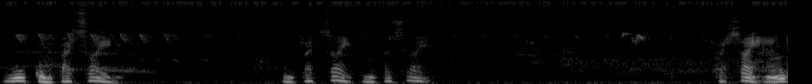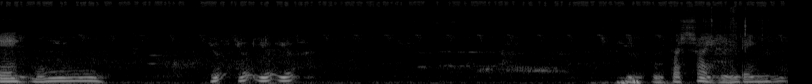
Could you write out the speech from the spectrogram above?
โอ้กลุ่มปลาสร้อยนี่กลุ่มปลาสร้อยกลุ่มปลาสร้อยปลาสร้อยหางแดงโอ้เยอะเยอะเยอะเยอะกลุ่มปลาสร้อยหางแดงนะ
